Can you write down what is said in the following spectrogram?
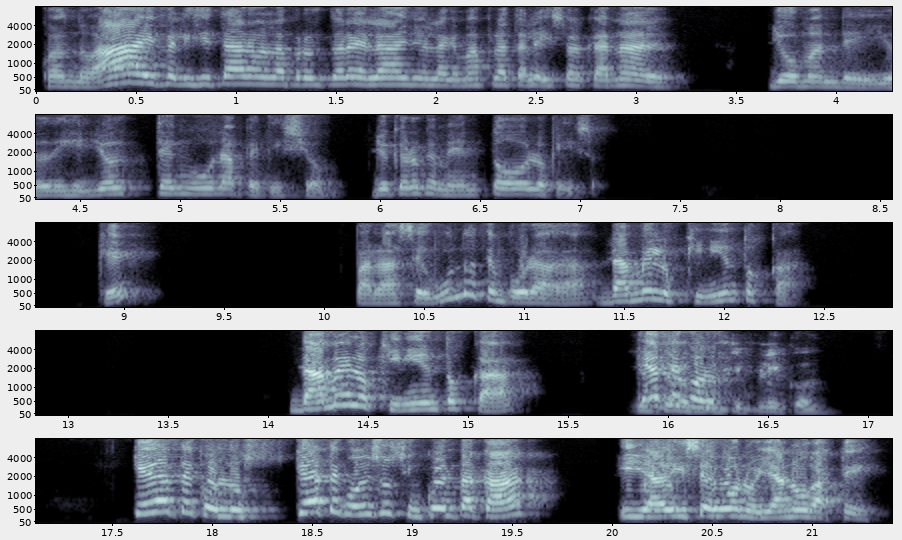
Cuando, ay, felicitaron a la productora del año, la que más plata le hizo al canal, yo mandé, yo dije, yo tengo una petición, yo quiero que me den todo lo que hizo. ¿Qué? Para la segunda temporada, dame los 500k. Dame los 500k, Yo te Quédate lo multiplico. quédate con, los, quédate con esos 50k y ya dices, bueno, ya no gasté.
